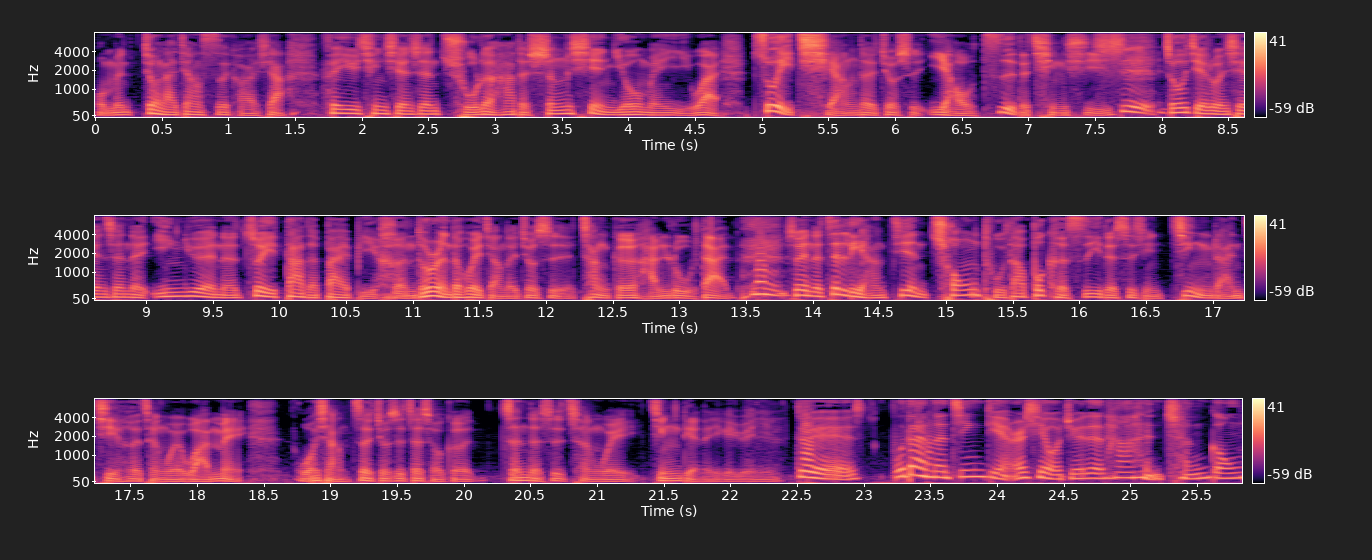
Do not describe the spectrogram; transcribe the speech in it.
我们就来这样思考一下：费玉清先生除了他的声线优美以外，最强的就是咬字的清晰。是周杰伦先生的音乐呢，最大的败笔，很多人都会讲的就是唱歌含卤蛋。嗯，所以呢，这两件冲突到不可思议的事情，竟然结合成为完美。我想这就是这首歌真的是成为经典的一个原因。对，不但呢经典，而且我觉得它很成功，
